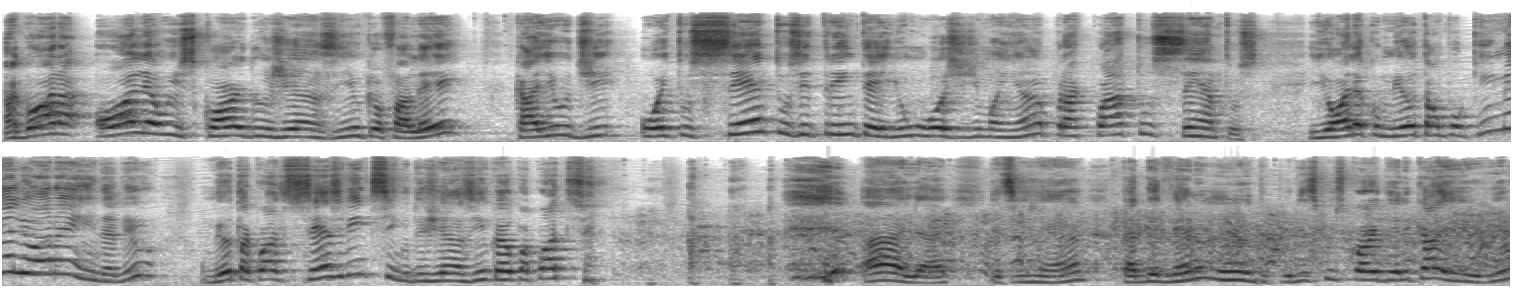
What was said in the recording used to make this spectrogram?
Agora, olha o score do Jeanzinho que eu falei, caiu de 831 hoje de manhã para 400. E olha que o meu tá um pouquinho melhor ainda, viu? O meu tá 425, do Jeanzinho caiu para 400. ai, ai, esse Jean tá devendo muito, por isso que o score dele caiu, viu?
